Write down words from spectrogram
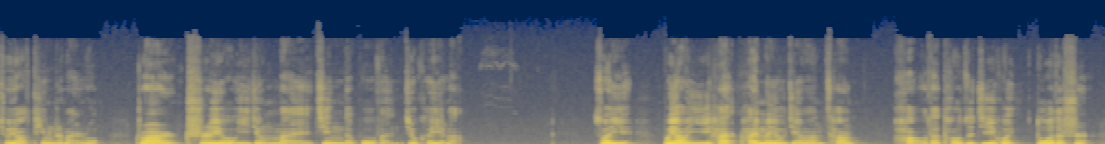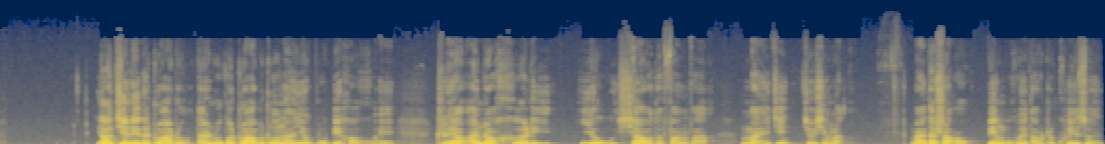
就要停止买入，转而持有已经买进的部分就可以了。所以不要遗憾还没有建完仓，好的投资机会多的是，要尽力的抓住。但如果抓不住呢，又不必后悔，只要按照合理有效的方法买进就行了。买的少并不会导致亏损，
